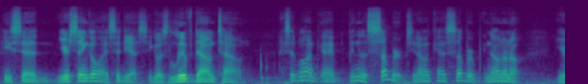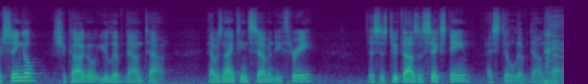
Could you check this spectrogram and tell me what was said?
he said, "You're single." I said, "Yes." He goes, "Live downtown." I said, "Well, i have been in the suburbs, you know, kind of suburb." No, no, no. You're single, Chicago. You live downtown. That was 1973. This is 2016. I still live downtown.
